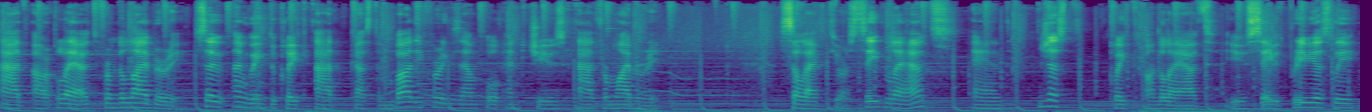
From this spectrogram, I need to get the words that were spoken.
add our layout from the library. So I'm going to click add custom body for example and choose add from library. Select your saved layouts and just click on the layout you saved previously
